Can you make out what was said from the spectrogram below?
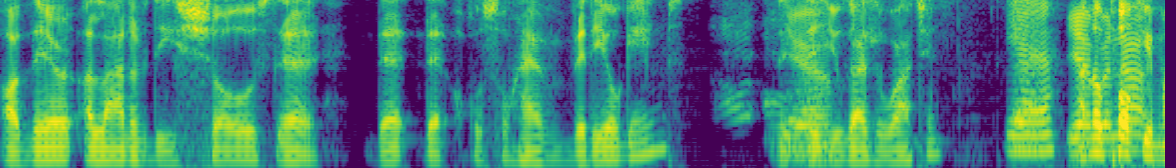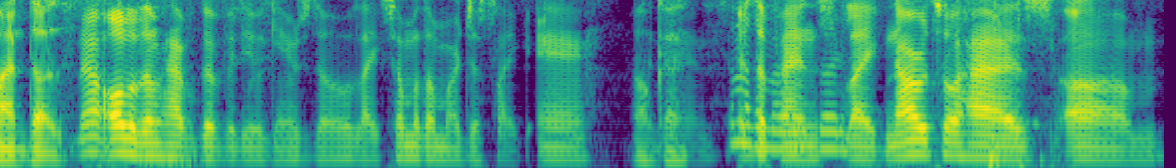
are there a lot of these shows that that that also have video games that, Yeah. that you guys are watching? Yeah. Yeah, I know but not- Pokemon does. Not all of them have good video games though. Like some of them are just like eh. and Okay. Some it of really depends. Like Naruto has um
